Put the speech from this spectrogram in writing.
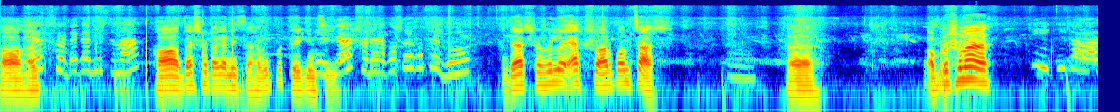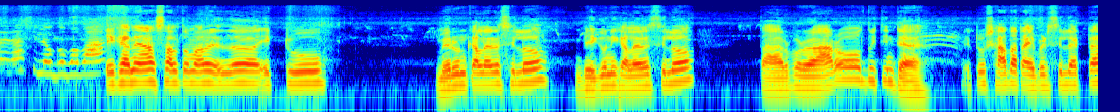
হ্যাঁ হ্যাঁ দেড়শো টাকা হ্যাঁ নিচ্ছে হামিদপুর থেকে কিনছি। দেড়শো টাকা কত কত গো? দেড়শো হলো একশো আর পঞ্চাশ। হ্যাঁ। আসছিল গো বাবা? এখানে আসাল তোমার একটু মেরুন কালারের ছিল বেগুনি কালারের ছিল তারপরে আরও দুই তিনটা একটু সাদা টাইপের ছিল একটা।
